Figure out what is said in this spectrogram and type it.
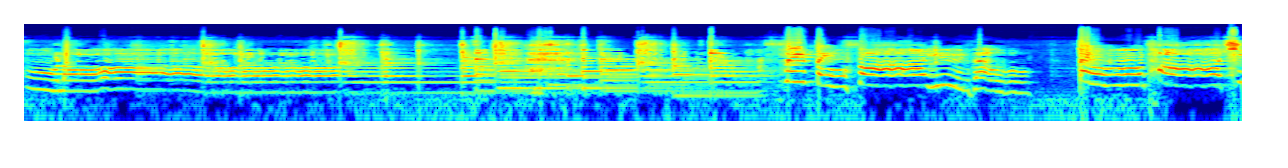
父老，谁等杀鱼头等他起？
